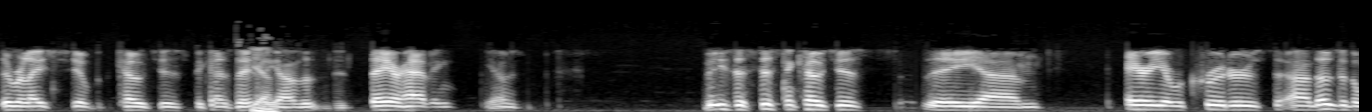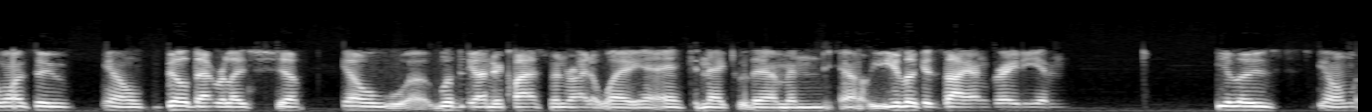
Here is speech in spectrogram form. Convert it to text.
the relationship with coaches because they, yeah. you know, they are having, you know, these assistant coaches, the um, area recruiters. Uh, those are the ones who you know build that relationship, you know, with the underclassmen right away and connect with them. And you know, you look at Zion Grady and you lose, you know,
